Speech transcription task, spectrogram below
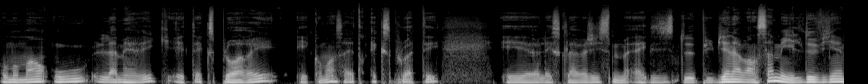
au moment où l'Amérique est explorée et commence à être exploitée. Et euh, l'esclavagisme existe depuis bien avant ça, mais il devient,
